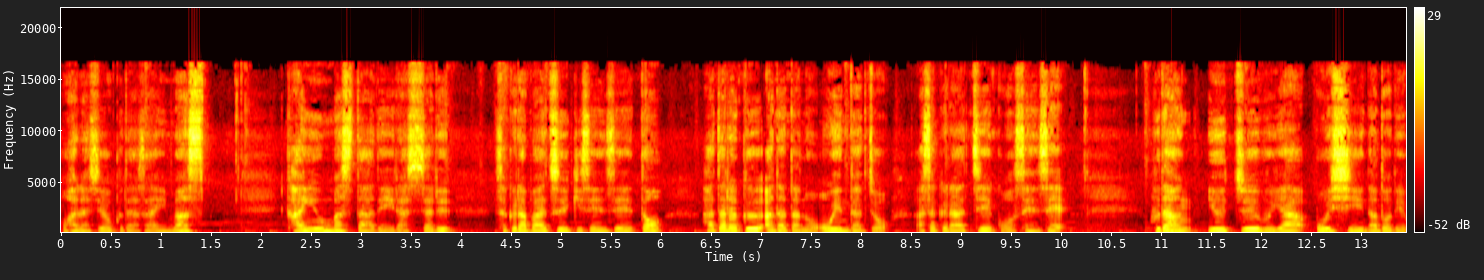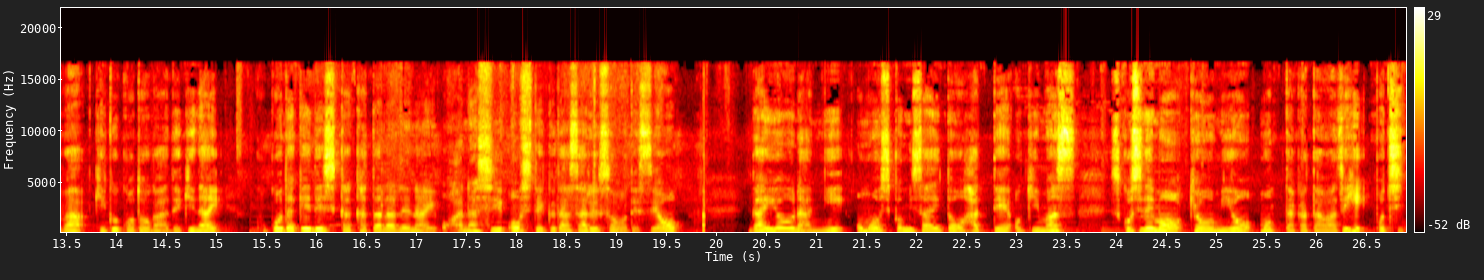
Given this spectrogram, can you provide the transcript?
お話をくださいます。開運マスターでいらっしゃる桜庭つゆき先生と働くあなたの応援団長朝倉千恵子先生。普段 YouTube や voicy などでは聞くことができないここだけでしか語られないお話をしてくださるそうですよ。概要欄にお申し込みサイトを貼っておきます。少しでも興味を持った方はぜひポチッ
